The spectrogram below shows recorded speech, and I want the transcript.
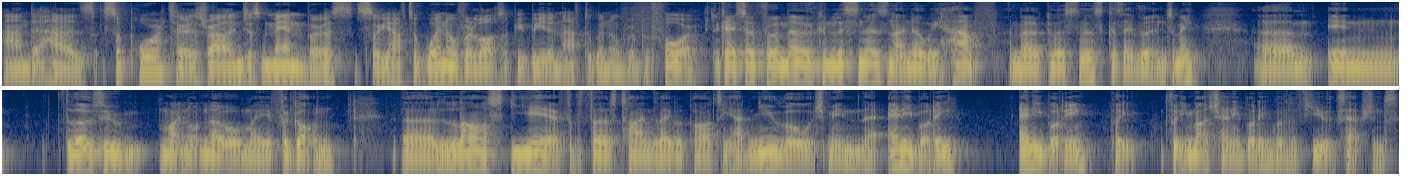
and it has supporters rather than just members. So you have to win over lots of people you didn't have to win over before. Okay, so for American listeners, and I know we have American listeners because they've written to me, um, in for those who might not know or may have forgotten, uh, last year for the first time the Labour Party had a new rule, which means that anybody, anybody, pretty, pretty much anybody, with a few exceptions,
